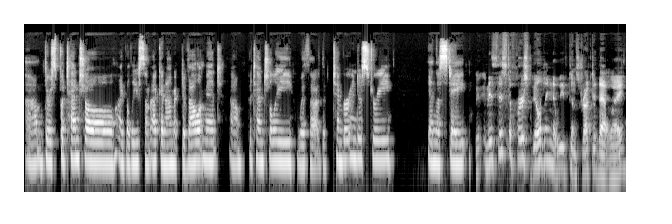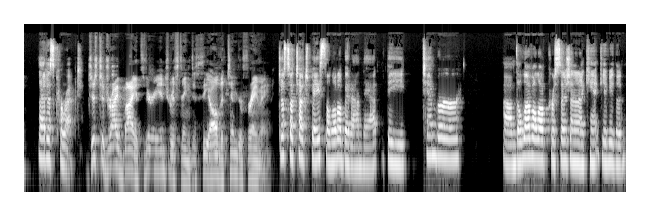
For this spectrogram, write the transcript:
um, there's potential, I believe, some economic development um, potentially with uh, the timber industry in the state. And is this the first building that we've constructed that way? That is correct. Just to drive by, it's very interesting to see all the timber framing. Just to touch base a little bit on that, the timber, um, the level of precision, and I can't give you the,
